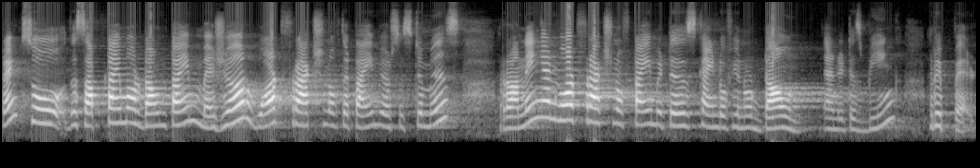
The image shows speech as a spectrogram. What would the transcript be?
right. So, this uptime or downtime measure what fraction of the time your system is running and what fraction of time it is kind of you know down and it is being repaired.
